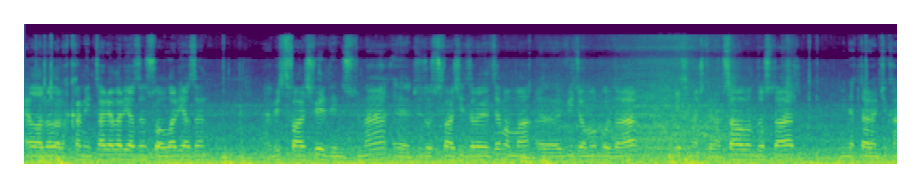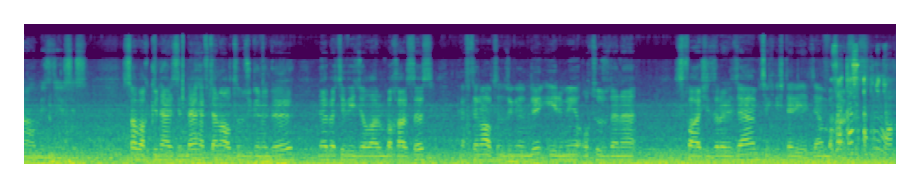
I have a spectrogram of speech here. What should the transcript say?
əlavə olaraq kommentariyalar yazın, suallar yazın. E, bir sifariş verdiyiniz üstümə, e, düz o sifarişi icra edəcəm, amma e, videomu burada yekunlaşdırıram. Sağ olun dostlar, minnətdaram ki, kanalımı izləyirsiniz. Sabah gün ərzində həftənin 6-cı günüdür. Növbəti videolarıma baxarsınız. Həftənin 6-cı günüdür. 20-30 dənə sifariş icra edəcəm, çəkilişlər edəcəm, baxarsınız.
